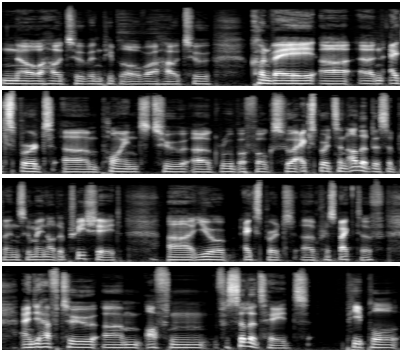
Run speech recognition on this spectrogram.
know how to win people over, how to convey uh, an expert um, point to a group of folks who are experts in other disciplines who may not appreciate uh, your expert uh, perspective. And you have to um, often facilitate people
